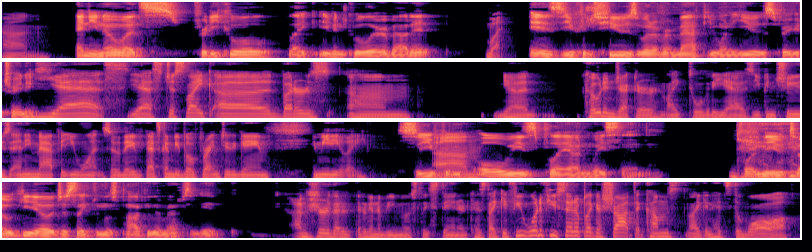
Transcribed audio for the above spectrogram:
Um, And you know what's pretty cool, like even cooler about it, what? is you can choose whatever map you want to use for your training. Yes, yes, just like uh Butters um yeah code injector like tool that he has. You can choose any map that you want. So they've that's going to be built right into the game immediately. So you can Um, always play on Wasteland or New Tokyo, just like the most popular maps in the game. I'm sure that they're going to be mostly standard because like if you what if you set up like a shot that comes like and hits the wall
